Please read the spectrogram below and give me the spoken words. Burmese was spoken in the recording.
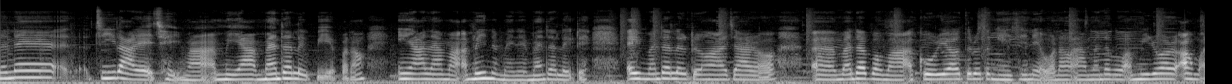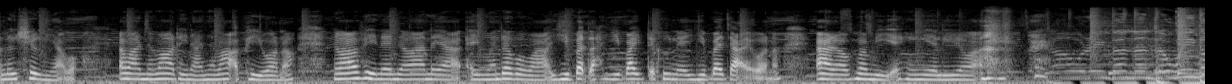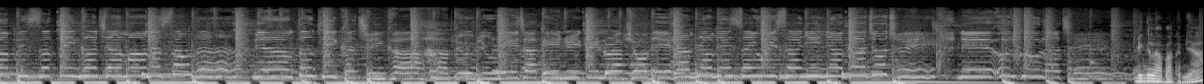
နည်းနည်းကြီးလာတဲ့အချိန်မှာအမေကမန်တက်လုပ်ပြီးရပေါ့နော်အင်းအားလမ်းမှာအမေနာမည်နဲ့မန်တက်လုပ်တယ်အဲ့မန်တက်လုပ်တော့ကကြတော့အဲမန်တက်ပေါ်မှာအကိုရောသူတို့တငယ်ချင်းတွေပေါ့နော်အဲမန်တက်ပေါ်အမေတို့ကတော့အောက်မှာအလုပ်ရှုပ်နေရပေါ့အဲ့မှာညီမတို့ထိနေတာညီမအဖေပေါ့နော်ညီမအဖေနဲ့ညီမနဲ့ကအိမ်မန်တက်ပေါ်မှာရေပတ်တာရေပိုက်တစ်ခုနဲ့ရေပတ်ကြရပေါ့နော်အဲ့တော့မှတ်မိရငငယ်လေးတော့ မင်္ဂလာပါခင်ဗျာ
